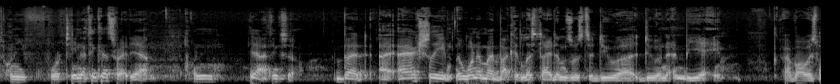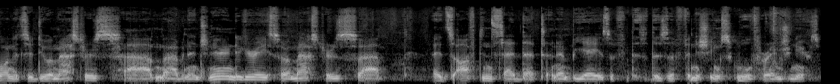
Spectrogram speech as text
2014, I think that's right. Yeah, 20. Yeah, I think so. But I, I actually, one of my bucket list items was to do a, do an MBA. I've always wanted to do a master's. Um, I have an engineering degree, so a master's. Uh, it's often said that an MBA is a, is a finishing school for engineers.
